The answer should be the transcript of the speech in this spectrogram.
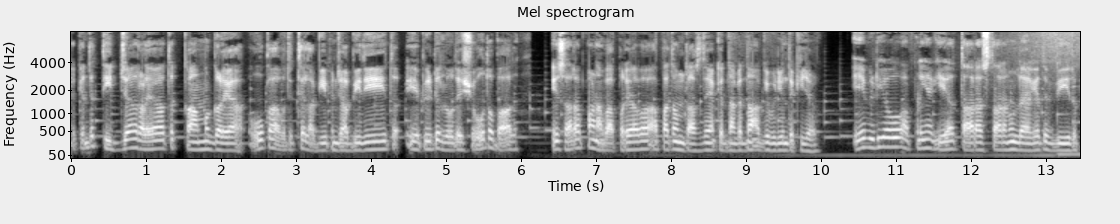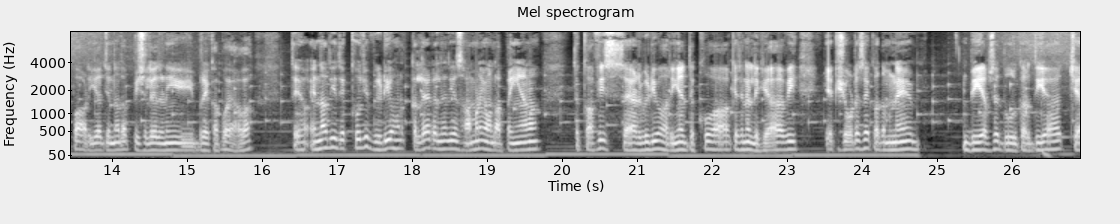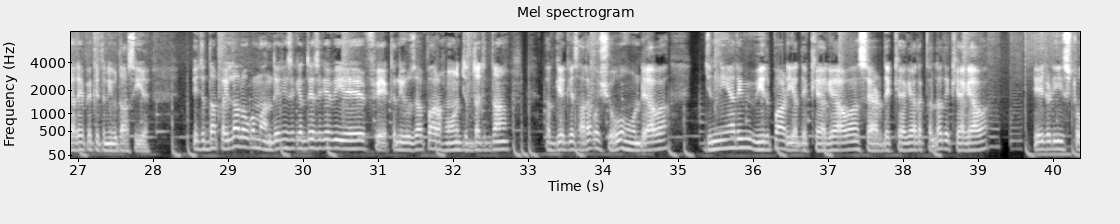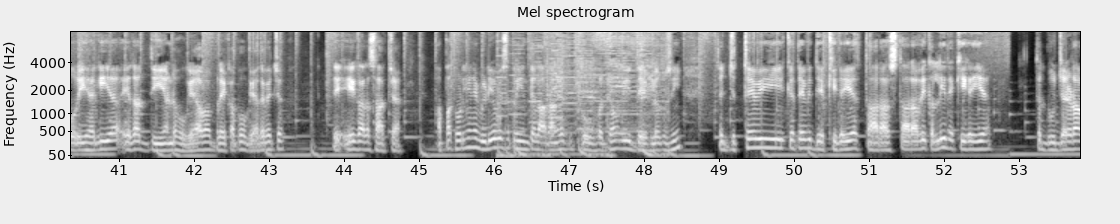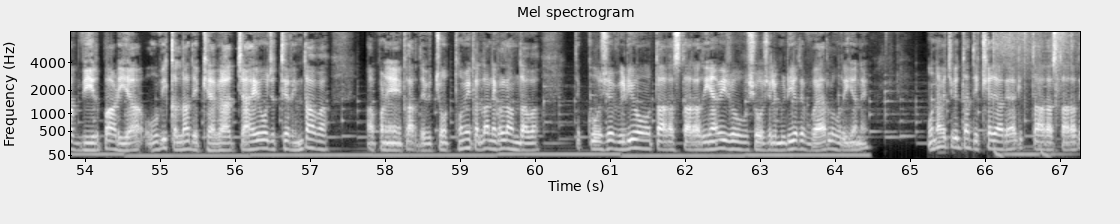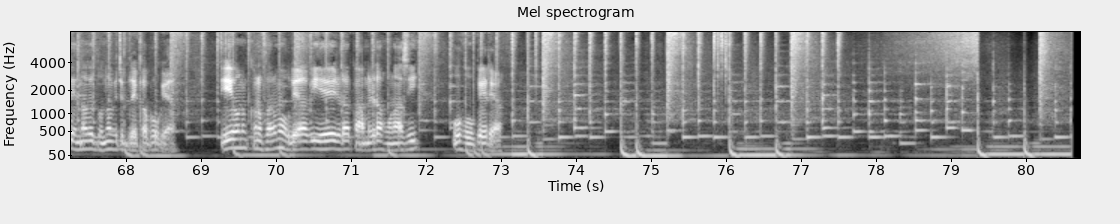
ਇਹ ਕਹਿੰਦੇ ਤੀਜਾ ਰਲਿਆ ਤੇ ਕੰਮ ਗਲਿਆ। ਉਹ ਕਹਾਵਤ ਇੱਥੇ ਲੱਗੀ ਪੰਜਾਬੀ ਦੀ ਤੇ ਏਪੀ ਢਿੱਲੋਂ ਦੇ ਸ਼ੋਅ ਤੋਂ ਬਾਅਦ ਇਹ ਸਾਰਾ ਭਾਣਾ ਵਾਪਰਿਆ ਵਾ। ਆਪਾਂ ਤੁਹਾਨੂੰ ਦੱਸਦੇ ਹਾਂ ਕਿੱਦਾਂ ਕਿੱਦਾਂ ਅੱਗੇ ਵੀਡੀਓ ਨੂੰ ਦੇਖੀ ਜਾਓ। ਇਹ ਵੀਡੀਓ ਆਪਣੀ ਹੈਗੀ ਆ ਤਾਰਾ ਸਤਾਰਾ ਨੂੰ ਲੈ ਕੇ ਤੇ ਵੀਰ ਪਹਾੜੀਆ ਜਿਨ੍ਹਾਂ ਦਾ ਪਿਛਲੇ ਦਿਨੀ ਬ੍ਰੇਕਅਪ ਹੋਇਆ ਵਾ। ਤੇ ਇਹਨਾਂ ਦੀ ਦੇਖੋ ਜੀ ਵੀਡੀਓ ਹੁਣ ਕੱਲਿਆਂ ਕੱਲਿਆਂ ਦੀਆਂ ਸਾਹਮਣੇ ਆਉਣ ਲੱਗ ਪਈਆਂ ਵਾ। ਤੇ ਕਾਫੀ ਸੈਡ ਵੀਡੀਓ ਆ ਰਹੀਆਂ। ਦੇਖੋ ਆ ਕਿਸੇ ਨੇ ਲਿਖਿਆ ਵੀ ਇੱਕ ਛੋਟੇ ਸੇ ਕਦਮ ਨੇ ਬੀਐਫ ਸੇ ਦੂਰ ਕਰ ਦਿਆ ਚਿਹਰੇ पे ਕਿਤਨੀ ਉਦਾਸੀ ਹੈ। ਇਹ ਜਿੱਦਾਂ ਪਹਿਲਾਂ ਲੋਕ ਮੰਨਦੇ ਨਹੀਂ ਸੀ, ਕਹਿੰਦੇ ਸੀਗੇ ਵੀ ਇਹ ਫੇਕ ਨਿਊਜ਼ ਆ, ਪਰ ਹੁਣ ਜਿੱਦਾਂ ਜਿੱਦਾਂ ਅੱਗੇ ਅੱਗੇ ਸਾਰਾ ਕੁਝ ਸ਼ੋਅ ਹੋਣ ਰਿਹਾ ਵਾ, ਜਿੰਨੀਆਂ ਦੀ ਵੀ ਵੀਰ ਪਹਾੜੀਆ ਦੇਖਿਆ ਗਿਆ ਵਾ ਸੈਡ ਦੇਖਿਆ ਗਿਆ ਤਾਂ ਕੱਲਾ ਦੇਖਿਆ ਗਿਆ ਵਾ, ਇਹ ਜਿਹੜੀ ਸਟੋਰੀ ਹੈਗੀ ਆ, ਇਹਦਾ ਦੀ ਐਂਡ ਹੋ ਗਿਆ ਵਾ ਬ੍ਰੇਕਅਪ ਹੋ ਗਿਆ ਇਹਦੇ ਵਿੱਚ। ਤੇ ਇਹ ਗੱਲ ਸੱਚ ਹੈ ਆਪਾਂ ਥੋੜੀਆਂ ਜਿਹੀਆਂ ਵੀਡੀਓ ਵੀ ਸਕਰੀਨ ਤੇ ਲਾ ਦਾਂਗੇ ਪ੍ਰੂਫ ਵਜੋਂ ਵੀ ਦੇਖ ਲਿਓ ਤੁਸੀਂ। ਤੇ ਜਿੱਥੇ ਵੀ ਕਿਤੇ ਵੀ ਦੇਖੀ ਗਈ ਹੈ 17 17 ਵੀ ਕੱਲੀ ਦੇਖੀ ਗਈ ਹੈ ਤੇ ਦੂਜਾ ਜਿਹੜਾ ਵੀਰ ਪਹਾੜੀ ਆ, ਉਹ ਵੀ ਕੱਲਾ ਦੇਖਿਆ ਗਿਆ, ਚਾਹੇ ਉਹ ਜਿੱਥੇ ਰਹਿੰਦਾ ਵਾ ਆਪਣੇ ਘਰ ਦੇ ਵਿੱਚੋਂ ਉੱਥੋਂ ਵੀ ਇਕੱਲਾ ਨਿਕਲਦਾ ਹੁੰਦਾ ਵਾ। ਤੇ ਕੁਝ ਵੀਡੀਓ ਤਾਰਾ 17 ਦੀਆਂ ਵੀ ਜੋ ਸੋਸ਼ਲ ਮੀਡੀਆ ਤੇ ਵਾਇਰਲ ਹੋ ਰਹੀਆਂ ਨੇ, ਉਹਨਾਂ ਵਿੱਚ ਵੀ ਇਦਾਂ ਦੇਖਿਆ ਜਾ ਰਿਹਾ ਕਿ ਤਾਰਾ 17 ਤੇ ਇਹਨਾਂ ਦੇ ਦੋਨਾਂ ਵਿੱਚ ਬ੍ਰੇਕਅਪ ਹੋ ਗਿਆ। ਇਹ ਹੁਣ ਕਨਫਰਮ ਹੋ ਗਿਆ ਵੀ ਇਹ ਜਿਹੜਾ ਕੰਮ ਜਿਹੜਾ ਹੋਣਾ ਸੀ, ਉਹ ਹੋ ਕੇ ਰਿਹਾ।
